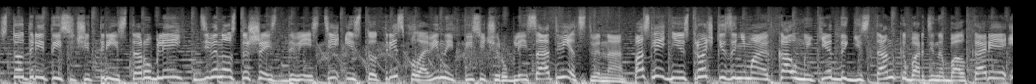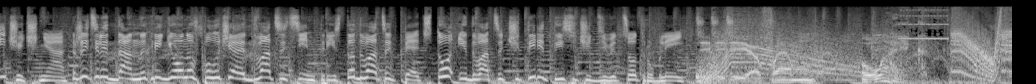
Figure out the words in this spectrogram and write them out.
103 300 300 рублей, 96 200 и 103 с половиной тысячи рублей соответственно. Последние строчки занимают Калмыкия, Дагестан, Кабардино-Балкария и Чечня. Жители данных регионов получают 27 300, 25 100 и 24 900 рублей. Лайк.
